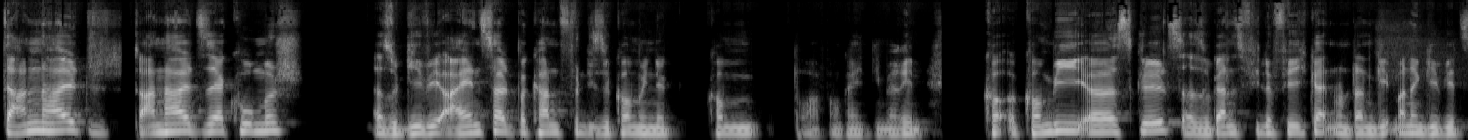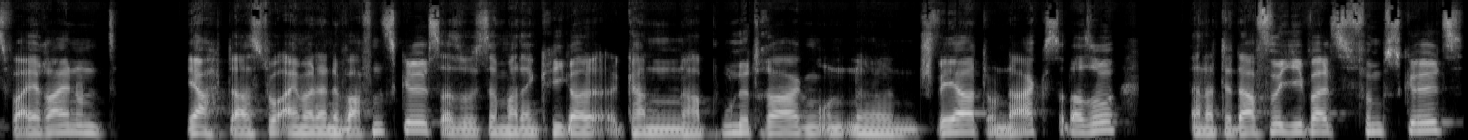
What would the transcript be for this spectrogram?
dann halt, dann halt sehr komisch. Also GW1 halt bekannt für diese Kombi, Kom boah, warum kann ich nicht mehr reden? Kombi-Skills, äh, also ganz viele Fähigkeiten und dann geht man in GW2 rein und ja, da hast du einmal deine Waffenskills, also ich sag mal, dein Krieger kann eine Harpune tragen und ein Schwert und eine Axt oder so. Dann hat er dafür jeweils fünf Skills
